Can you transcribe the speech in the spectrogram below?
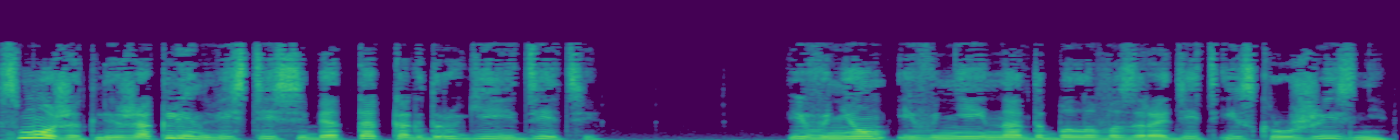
Сможет ли Жаклин вести себя так, как другие дети? И в нем, и в ней надо было возродить искру жизни,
